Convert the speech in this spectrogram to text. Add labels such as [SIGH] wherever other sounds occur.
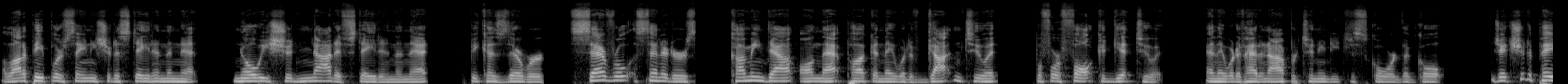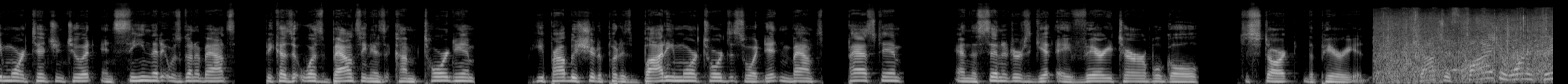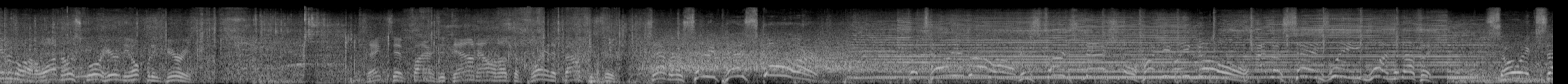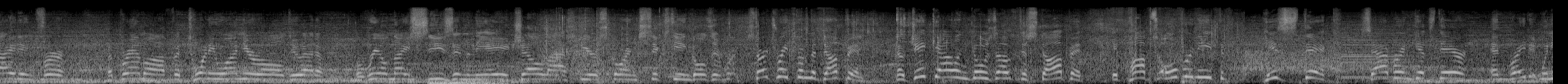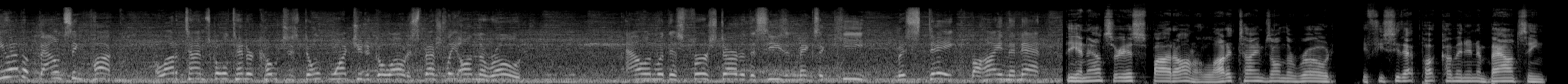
A lot of people are saying he should have stayed in the net. No, he should not have stayed in the net because there were several senators coming down on that puck and they would have gotten to it before Faulk could get to it. And they would have had an opportunity to score the goal. Jake should have paid more attention to it and seen that it was going to bounce because it was bouncing as it come toward him. He probably should have put his body more towards it so it didn't bounce past him. And the Senators get a very terrible goal to start the period. Shots are 5 to 1 in favor of Ottawa. No score here in the opening period. Zaitsev fires it down. Allen up the play. That bounces to Sabourin. A center pass. Score! 1. So exciting for Abramov, a 21 year old who had a, a, real nice season in the AHL last year, scoring 16 goals. It starts right from the dump in. Now, Jake Allen goes out to stop it. It pops underneath his stick. Sabourin gets there, and right when you have a bouncing puck, a lot of times goaltender coaches don't want you to go out, especially on the road. Allen, with his first start of the season, makes a key mistake behind the net. The announcer is spot on. A lot of times on the road, if you see that puck coming in and bouncing,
